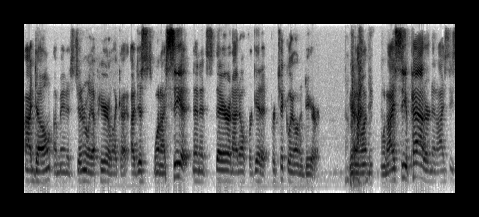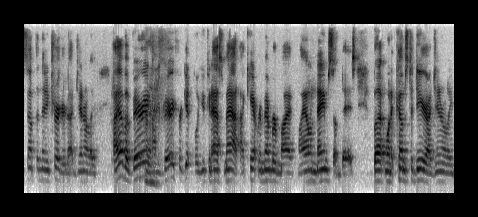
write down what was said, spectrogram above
I don't. I mean, it's generally up here. Like I, I just when I see it, then it's there, and I don't forget it. Particularly on a deer. You know, I mean, when I see a pattern and I see something that he triggered, I generally, I have a very, I'm very forgetful. You can ask Matt. I can't remember my my own name some days, but when it comes to deer, I generally,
